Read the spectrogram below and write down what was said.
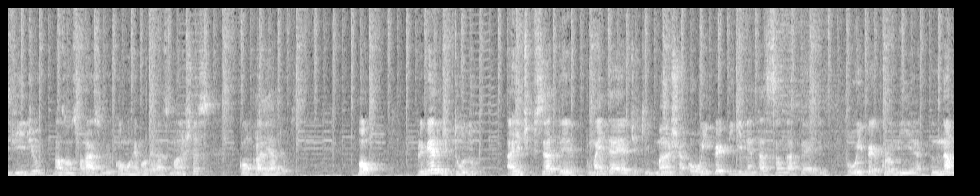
Vídeo nós vamos falar sobre como remover as manchas com clareadores. Bom, primeiro de tudo, a gente precisa ter uma ideia de que mancha ou hiperpigmentação da pele ou hipercromia não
